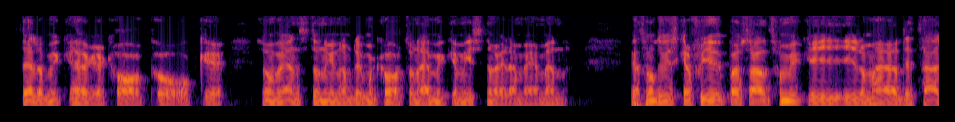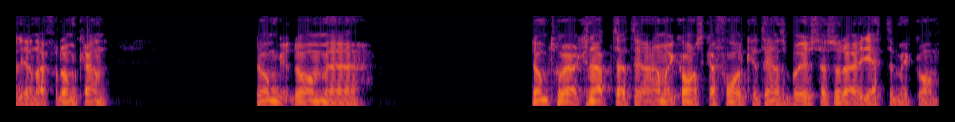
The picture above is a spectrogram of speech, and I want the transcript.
ställer mycket högre krav på och eh, som vänstern inom Demokraterna är mycket missnöjda med. Men jag tror inte vi ska fördjupa oss allt för mycket i, i de här detaljerna för de kan de, de, eh, de tror jag knappt att det amerikanska folket ens bryr sig sådär jättemycket om.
